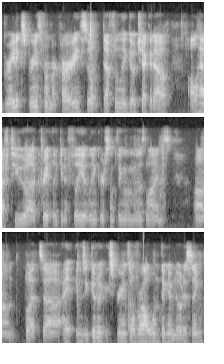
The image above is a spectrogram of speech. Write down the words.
Great experience from Mercari, so definitely go check it out. I'll have to uh, create like an affiliate link or something along those lines. Um, but uh, I, it was a good experience overall. One thing I'm noticing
